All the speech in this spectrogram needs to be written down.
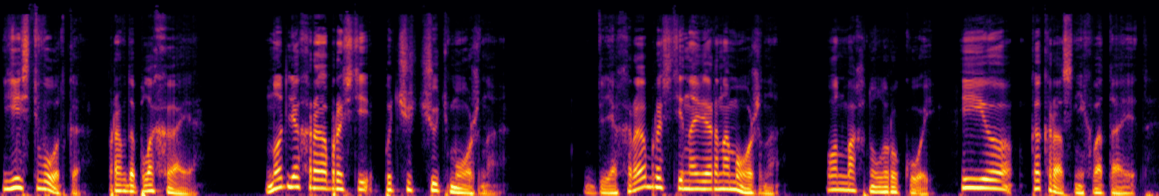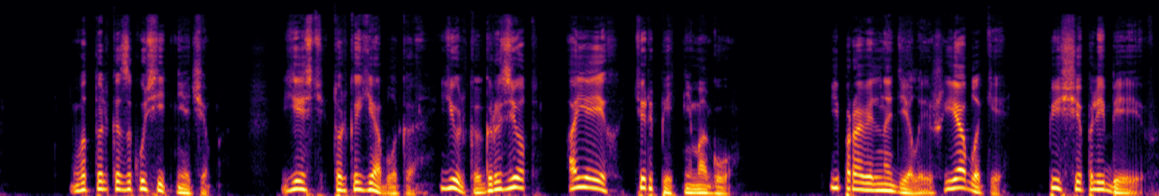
Есть водка, правда плохая. Но для храбрости по чуть-чуть можно». «Для храбрости, наверное, можно», — он махнул рукой. Ее как раз не хватает. Вот только закусить нечем. Есть только яблоко. Юлька грызет, а я их терпеть не могу. И правильно делаешь. Яблоки — пища плебеев.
